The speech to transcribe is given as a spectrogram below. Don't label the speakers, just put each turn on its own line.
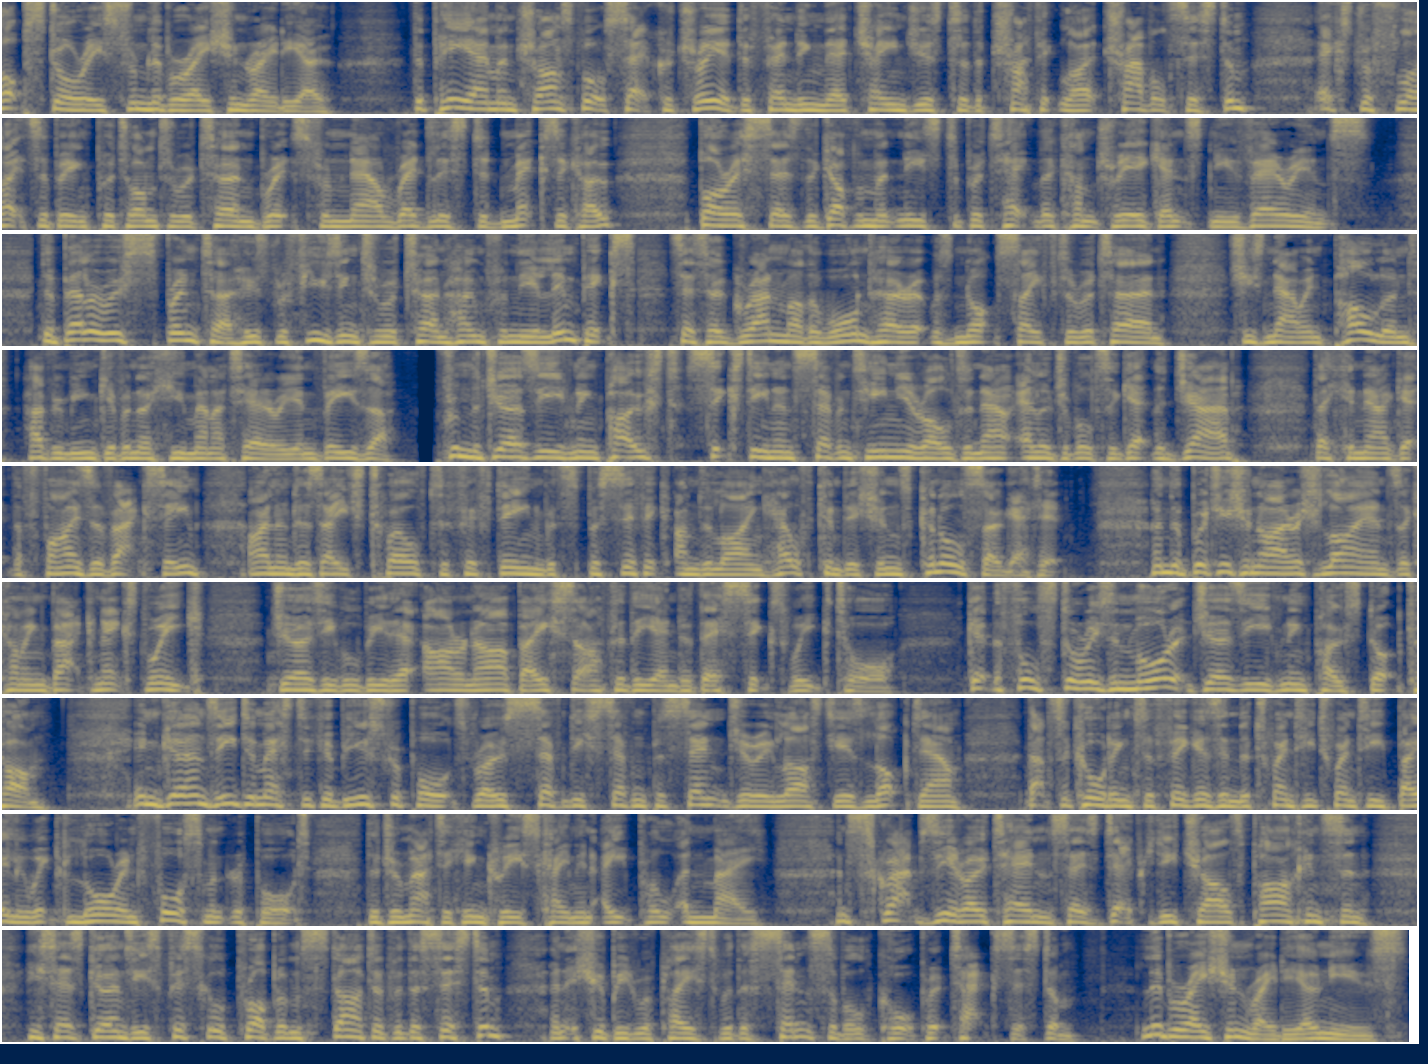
top stories from Liberation Radio. The PM and Transport Secretary are defending their changes to the traffic light travel system. Extra flights are being put on to return Brits from now red listed Mexico. Boris says the government needs to protect the country against new variants. The Belarus sprinter who's refusing to return home from the Olympics says her grandmother warned her it was not safe to return. She's now in Poland, having been given a humanitarian visa. From the Jersey Evening Post, 16 and 17 year olds are now eligible to get the jab. They can now get the Pfizer vaccine. Islanders aged 12 to 15 with specific underlying health conditions can also get it. And the British and Irish Lions are coming back next week. Jersey will be their R&R base after the end of their six-week tour. Get the full stories and more at jerseyeveningpost.com. In Guernsey, domestic abuse reports rose 77% during last year's lockdown. That's according to figures in the 2020 Bailiwick Law Enforcement Report. The dramatic increase came in April and May. And Scrap 010 says Deputy Charles Parkinson. He says Guernsey's fiscal problems started with the system and it should be replaced with a sensible corporate tax system. Liberation Radio News.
